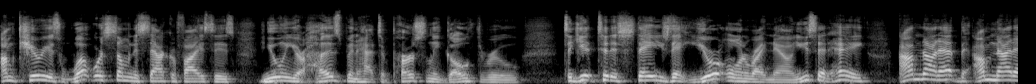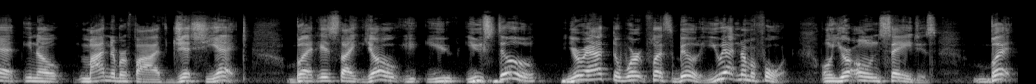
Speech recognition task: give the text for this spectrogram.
I'm curious, what were some of the sacrifices you and your husband had to personally go through to get to the stage that you're on right now? And you said, "Hey, I'm not at I'm not at, you know, my number 5 just yet." But it's like, yo, you you, you still you're at the work flexibility. You at number 4 on your own stages. But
